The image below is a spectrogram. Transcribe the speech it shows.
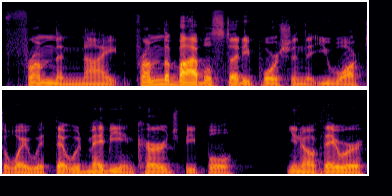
from the night, from the Bible study portion that you walked away with that would maybe encourage people, you know, if they were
